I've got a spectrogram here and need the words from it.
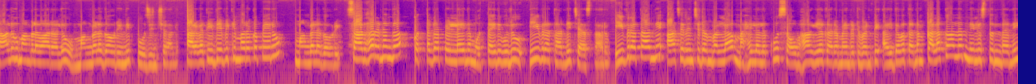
నాలుగు మంగళవారాలు మంగళ గౌరిని పూజించాలి. పార్వతీదేవికి మరొక పేరు మంగళగౌరి. సాధారణంగా కొత్తగా పెళ్ళైన ముత్తైదువులు ఈ వ్రతాన్ని చేస్తారు. ఈ వ్రతాన్ని ఆచరించడం వల్ల మహిళలకు సౌభాగ్యకరమైనటువంటి ఐదవతనం కలకాలం నిలుస్తుందని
